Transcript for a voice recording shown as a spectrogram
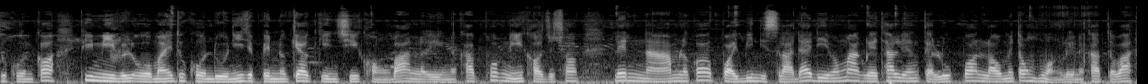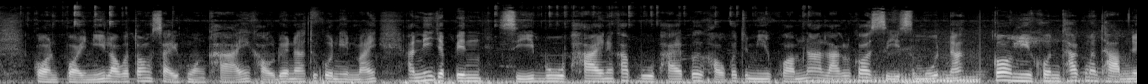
ทุกคนก็พี่มีวิดีโอมาให้ทุกคนดูนี้จะเป็นนกแก้วกินชีของบ้านเราเองนะครับ พวกนี้เขาจะชอบเล่นน้ำแล้วก็ปล่อยบินอิสระได้ดีมากๆเลย ถ้าเลี้ยงแต่ลูกป้อนเราไม่ต้องห่วงเลยนะครับ แต่ว่าก่อนปล่อยนี้เราก็ต้องใส่ห่วงขาให้เขาด้วยนะ ทุกคนเห็นไหม อันนี้จะเป็นสีบูพายนะครับบูพายเปอร์เขาก็จะมีความน่ารักแล้วก็สีสมูทนะก็มีคนทักมาถามใน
